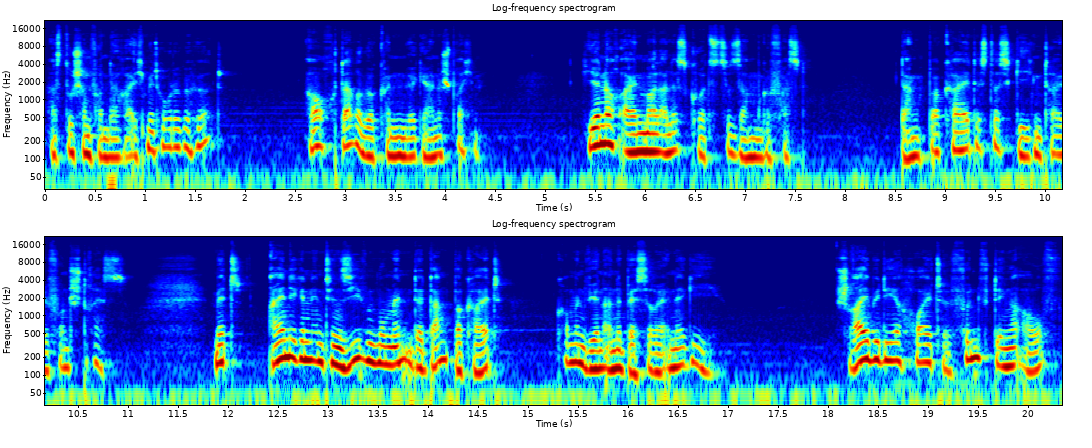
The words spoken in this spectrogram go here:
Hast du schon von der Reichmethode gehört? Auch darüber können wir gerne sprechen. Hier noch einmal alles kurz zusammengefasst. Dankbarkeit ist das Gegenteil von Stress. Mit einigen intensiven Momenten der Dankbarkeit kommen wir in eine bessere Energie. Schreibe dir heute fünf Dinge auf,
